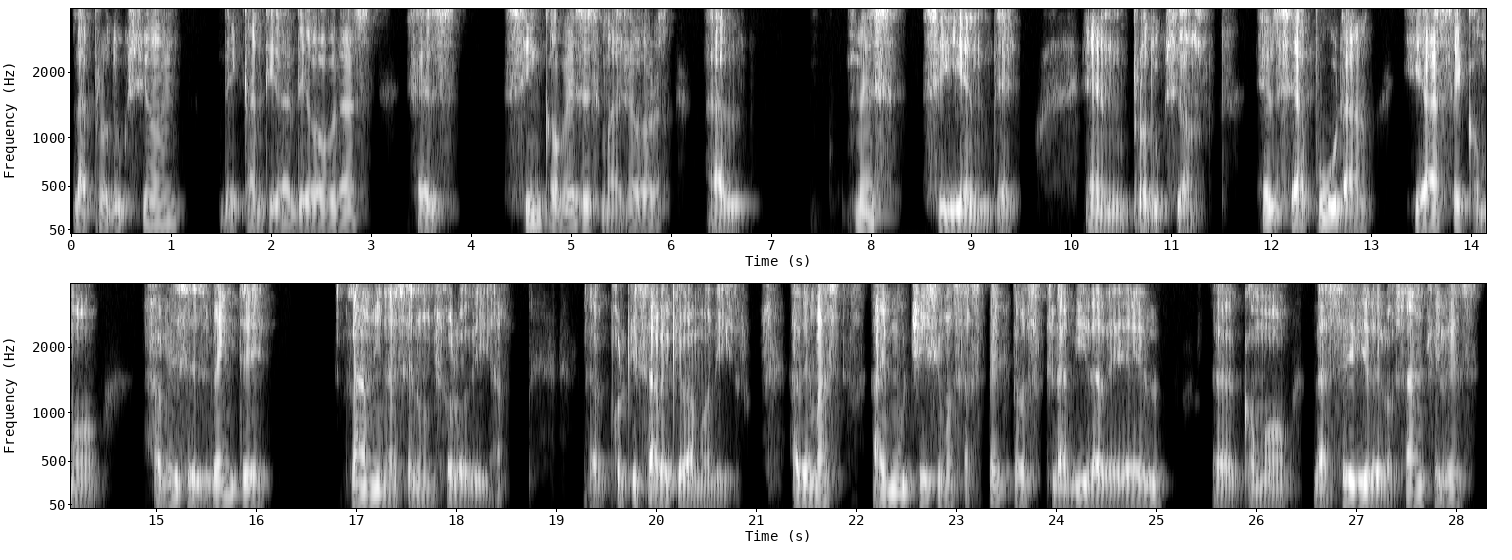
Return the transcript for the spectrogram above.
la producción de cantidad de obras es cinco veces mayor al mes siguiente en producción. Él se apura y hace como a veces 20 láminas en un solo día, eh, porque sabe que va a morir. Además, hay muchísimos aspectos de la vida de él, eh, como la serie de Los Ángeles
